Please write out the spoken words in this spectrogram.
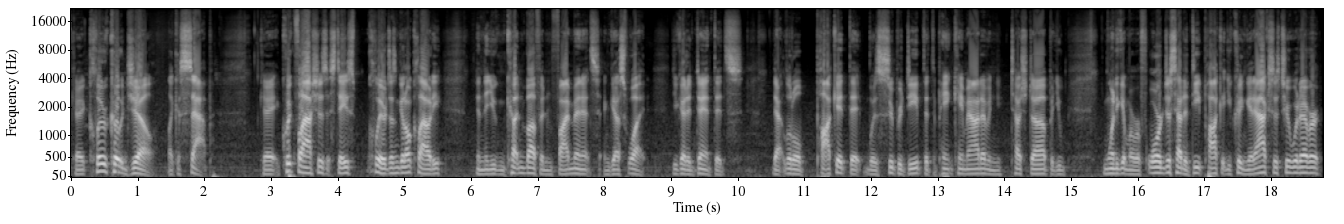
Okay, clear coat gel like a sap. Okay, quick flashes. It stays clear. It doesn't get all cloudy, and then you can cut and buff it in five minutes. And guess what? You got a dent that's that little pocket that was super deep that the paint came out of, and you touched up, but you wanted to get more, or just had a deep pocket you couldn't get access to, whatever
